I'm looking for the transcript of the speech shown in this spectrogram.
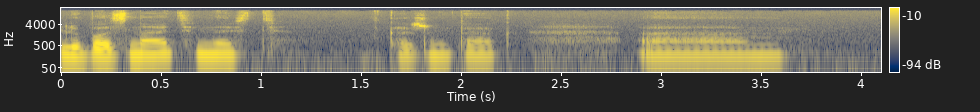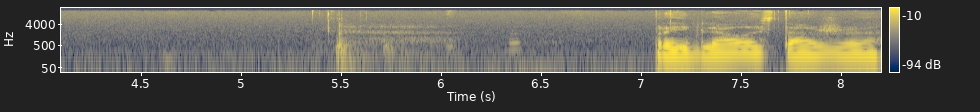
любознательность, скажем так, проявлялась даже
